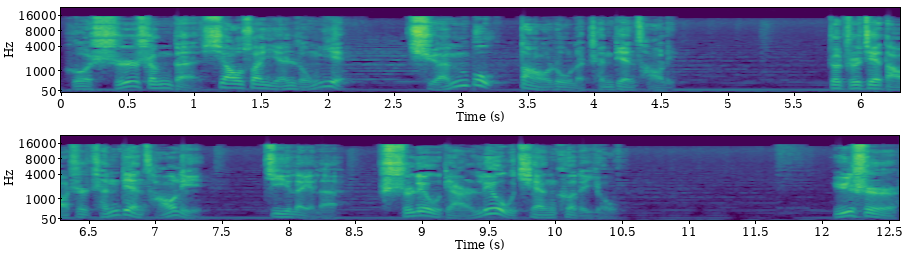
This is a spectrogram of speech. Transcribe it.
和十升的硝酸盐溶液全部倒入了沉淀槽里。这直接导致沉淀槽里积累了十六点六千克的油，于是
